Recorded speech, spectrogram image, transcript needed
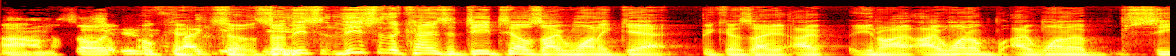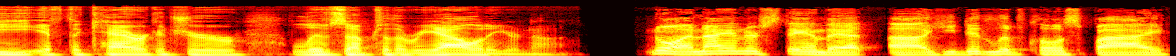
Um, so okay, like so so these these are the kinds of details I want to get because I, I you know I want to I want to see if the caricature lives up to the reality or not. No, and I understand that uh, he did live close by.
